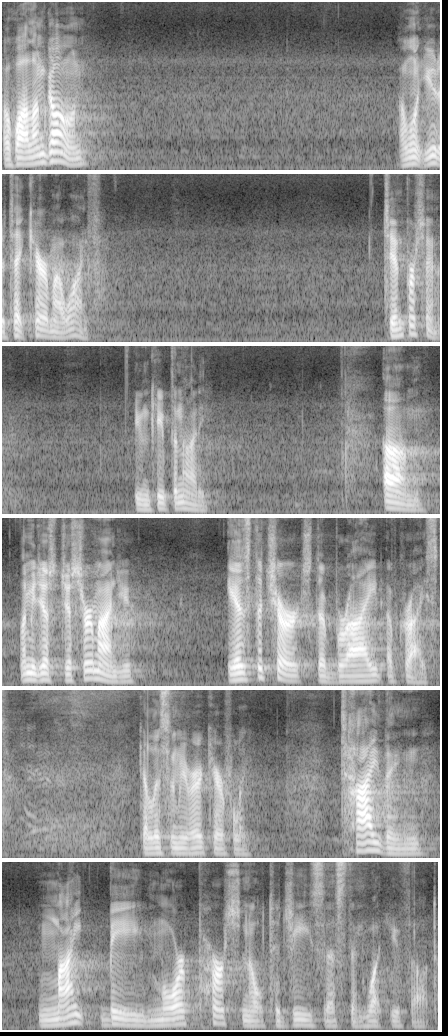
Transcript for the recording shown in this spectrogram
But while I'm gone, I want you to take care of my wife. 10%. You can keep the 90. Um, let me just, just to remind you is the church the bride of Christ? Okay, listen to me very carefully. Tithing might be more personal to Jesus than what you thought.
